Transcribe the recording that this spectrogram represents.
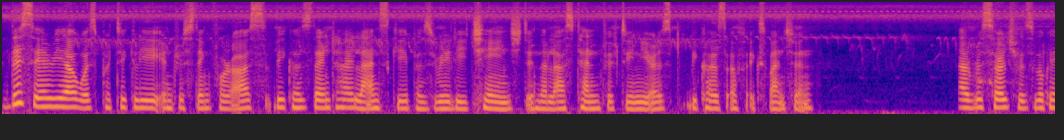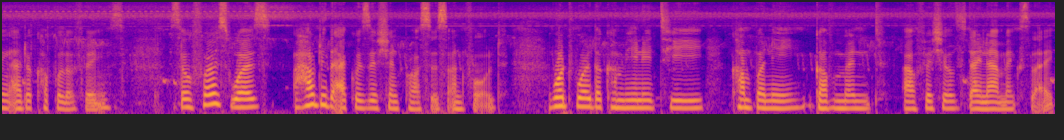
This area was particularly interesting for us because the entire landscape has really changed in the last 10, 15 years because of expansion. Our research was looking at a couple of things. So first was how did the acquisition process unfold? What were the community, company, government officials dynamics like?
